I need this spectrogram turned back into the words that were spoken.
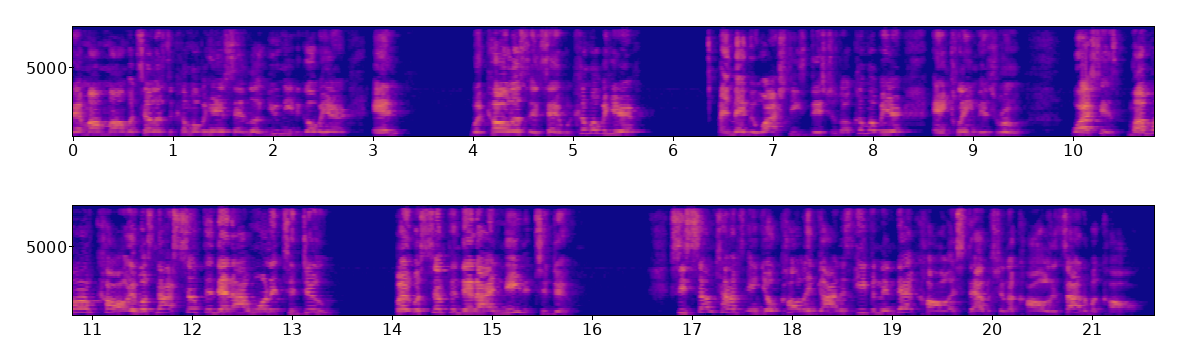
that my mom would tell us to come over here and say, look, you need to go over here and would call us and say, well, come over here and maybe wash these dishes or come over here and clean this room. Watch this. My mom called. It was not something that I wanted to do, but it was something that I needed to do. See, sometimes in your calling, God is even in that call establishing a call inside of a call.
